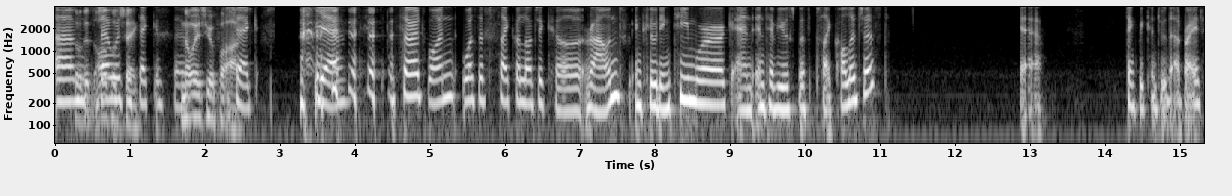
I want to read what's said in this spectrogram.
Um, So this that also was check. second no issue for us. check. yeah. Third one was a psychological round, including teamwork and interviews with psychologists. Yeah. I think we can do that, right?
